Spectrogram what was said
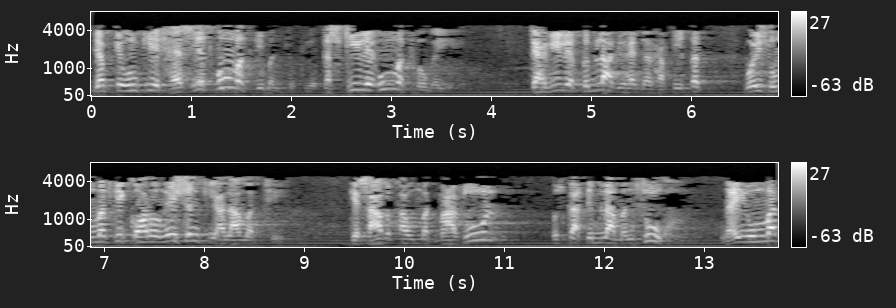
جبکہ ان کی ایک حیثیت امت کی بن چکی ہے، تشکیل امت ہو گئی ہے۔ تحویل قبلہ جو ہے در حقیقت وہ اس امت کی کورونیشن کی علامت تھی کہ سابقہ امت معذول اس کا قبلہ منسوخ، نئی امت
